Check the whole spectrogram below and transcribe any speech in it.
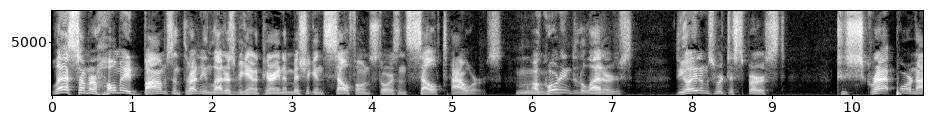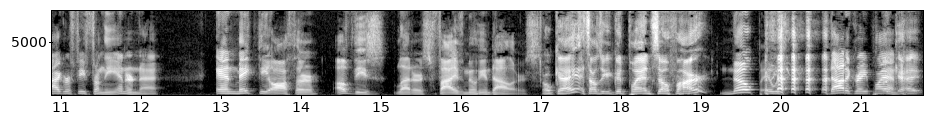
Last summer, homemade bombs and threatening letters began appearing in Michigan cell phone stores and cell towers. Hmm. According to the letters, the items were dispersed to scrap pornography from the internet and make the author of these letters $5 million. Okay. It sounds like a good plan so far. Nope, it was not a great plan. Okay.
